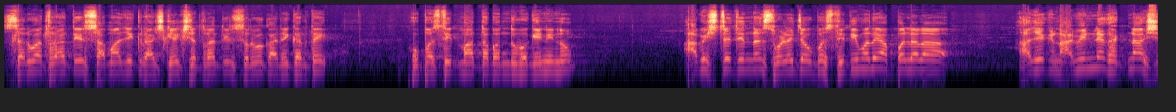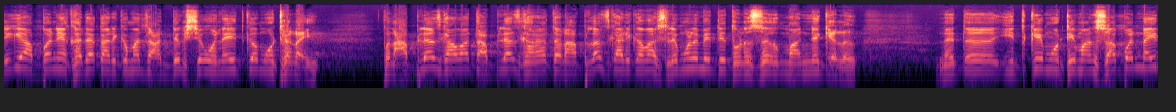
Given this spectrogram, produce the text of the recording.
सर्व थरातील सामाजिक राजकीय क्षेत्रातील सर्व कार्यकर्ते उपस्थित माता बंधू भगिनीनो आविष्टचिंतन सोहळ्याच्या उपस्थितीमध्ये आपल्याला आज एक नाविन्य घटना अशी की आपण एखाद्या कार्यक्रमाचं अध्यक्ष होणे इतकं मोठं नाही. पण आपल्याच गावात आपल्याच घरात आणि आपलाच कार्यक्रम असल्यामुळे मी ते थोडंसं मान्य केलं. नाही तर इतके मोठी माणसं आपण नाहीत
